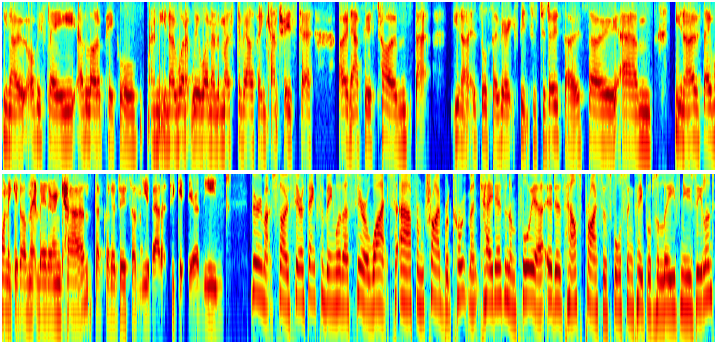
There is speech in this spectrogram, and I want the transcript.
You know, obviously, a lot of people, and you know, we're one of the most developing countries to own our first homes, but you know, it's also very expensive to do so. So, um, you know, if they want to get on that ladder and can't, they've got to do something about it to get there in the end. Very much so. Sarah, thanks for being with us. Sarah White uh, from Tribe Recruitment. Kate, as an employer, it is house prices forcing people to leave New Zealand.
